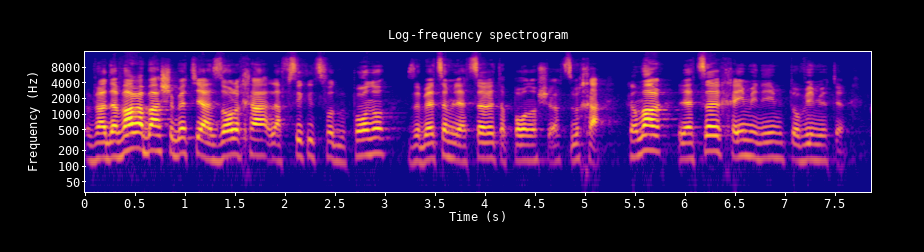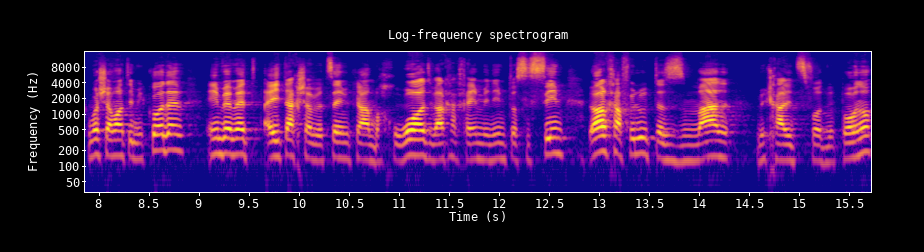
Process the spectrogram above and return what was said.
והדבר הבא שבאמת יעזור לך להפסיק לצפות בפורנו, זה בעצם לייצר את הפורנו של עצמך. כלומר, לייצר חיים מיניים טובים יותר. כמו שאמרתי מקודם, אם באמת היית עכשיו יוצא עם כמה בחורות והיה לך חיים מיניים תוססים, לא היה לך אפילו את הזמן בכלל לצפות בפורנו,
